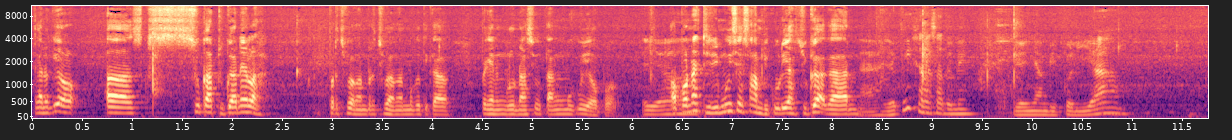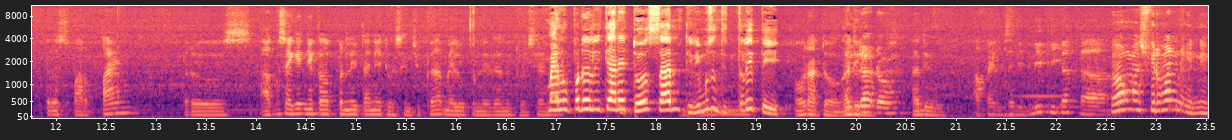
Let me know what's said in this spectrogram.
kan ki eh, suka dukane lah perjuangan-perjuanganmu ketika pengen ngelunasi utangmu kuwi apa? Iya. Apa nah dirimu isih sambil kuliah juga kan? Nah, ya kuwi salah satu nih. Dia nyambi kuliah, terus part time, terus aku saya nyekel penelitiannya dosen juga, melu penelitian dosen. Melu penelitiannya dosen, dirimu sing diteliti. Ora dong. Aduh. Tidak dong. Aduh. Apa yang bisa diteliti kakak? Memang Mas Firman ini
